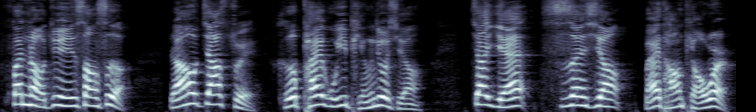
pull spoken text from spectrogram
翻炒均匀上色，然后加水和排骨一平就行，加盐、十三香、白糖调味儿。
